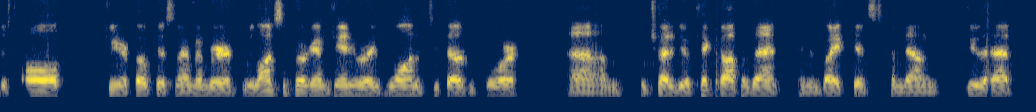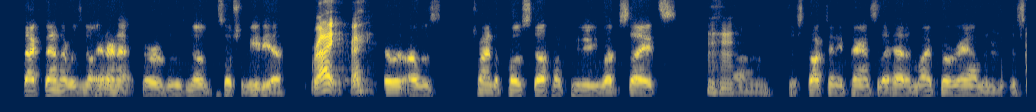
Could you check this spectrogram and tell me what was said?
just all junior focused. And I remember we launched the program January 1 of 2004. Um, we tried to do a kickoff event and invite kids to come down and do that. Back then, there was no internet or there was no social media. Right, right. Was, I was trying to post stuff on community websites, mm-hmm. um, just talk to any parents that I had in my program and just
